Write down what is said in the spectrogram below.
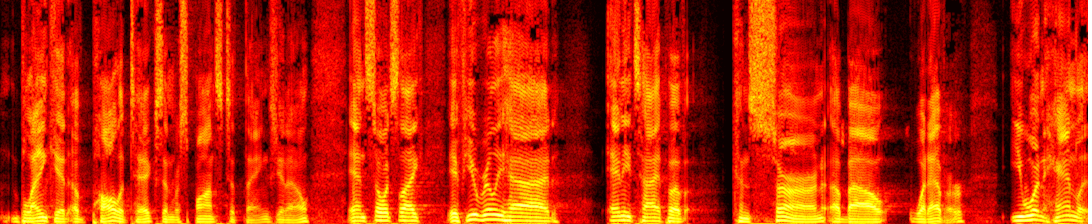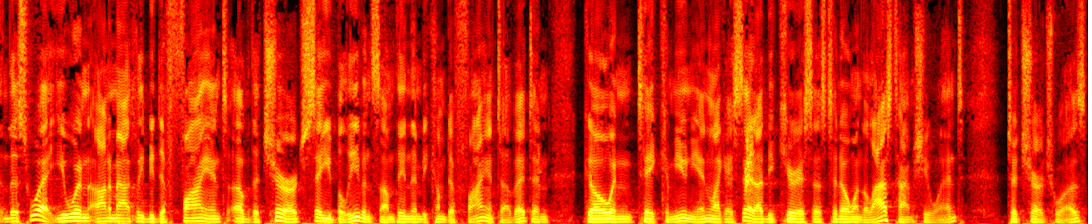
blanket of politics and response to things, you know? And so it's like, if you really had any type of concern about whatever, you wouldn't handle it in this way. You wouldn't automatically be defiant of the church, say you believe in something, then become defiant of it and go and take communion. Like I said, I'd be curious as to know when the last time she went to church was.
